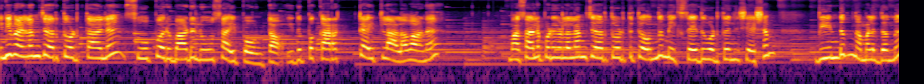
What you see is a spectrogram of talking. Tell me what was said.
ഇനി വെള്ളം ചേർത്ത് കൊടുത്താൽ സൂപ്പ് ഒരുപാട് ലൂസായി പോകും കേട്ടോ ഇതിപ്പോൾ കറക്റ്റ് ആയിട്ടുള്ള അളവാണ്. മസാലപ്പൊടികളെല്ലാം ചേർത്ത് കൊടുത്തിട്ട് ഒന്ന് മിക്സ് ചെയ്ത് കൊടുത്തതിന് ശേഷം വീണ്ടും നമ്മൾ ഇതൊന്ന്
